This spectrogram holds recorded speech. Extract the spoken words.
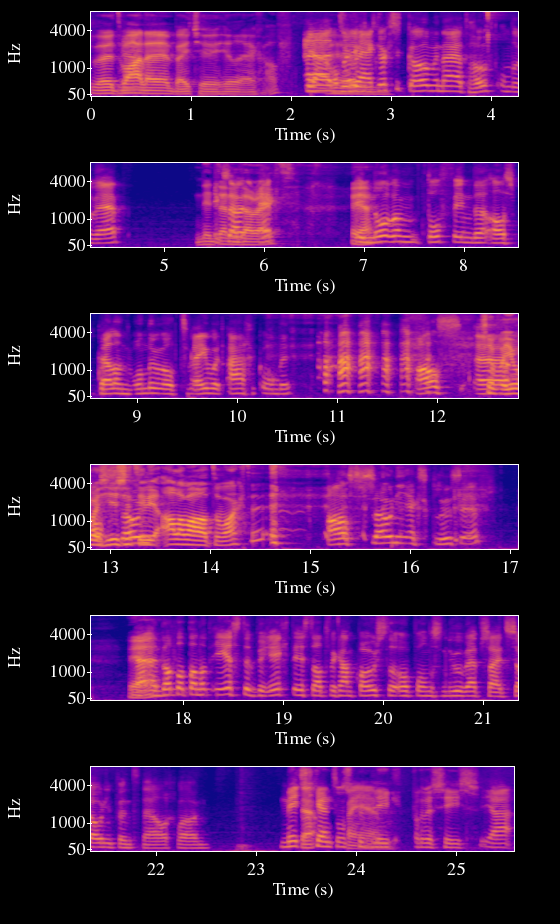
Uh, We dwalen een beetje heel erg af. ja, eh, om even terug te komen naar het hoofdonderwerp. Nintendo zou het Direct. Ja. Enorm tof vinden als Bell Wonderworld 2 wordt aangekondigd. Als, eh, Zo van, jongens, als hier Sony, zitten jullie allemaal te wachten. Als Sony exclusive. Ja. Ja. en dat dat dan het eerste bericht is dat we gaan posten op onze nieuwe website sony.nl. Gewoon. Mitch Ja. kent ons ja. publiek, precies. Ja.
